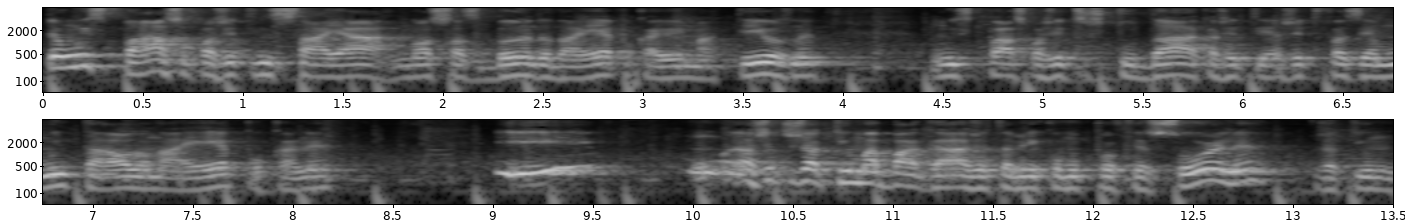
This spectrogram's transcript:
ter um espaço para a gente ensaiar nossas bandas da época, eu e Matheus, né? um espaço para a gente estudar, que a gente, a gente fazia muita aula na época, né? E a gente já tinha uma bagagem também como professor, né? Já tinha, um,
